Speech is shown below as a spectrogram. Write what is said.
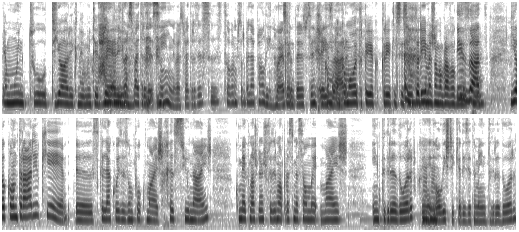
é muito teórico, não é? Muito etéreo. Ai, o universo vai trazer, sim, o universo vai trazer se, soubermos trabalhar para ali, não é? Sim. Portanto, é preciso enraizar. É como, é como o outro queria, queria que lhe disse lotaria, mas não comprava o bilhete. É? Exato. E ao contrário, que é, uh, se calhar, coisas um pouco mais racionais, como é que nós podemos fazer uma aproximação mais integradora, porque uhum. holística quer dizer também integrador,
